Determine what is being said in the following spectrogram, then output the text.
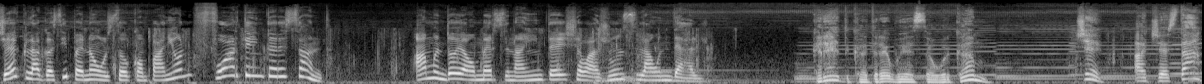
Jack l-a găsit pe noul său companion foarte interesant. Amândoi au mers înainte și au ajuns la un deal. Cred că trebuie să urcăm. Ce? Acesta?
